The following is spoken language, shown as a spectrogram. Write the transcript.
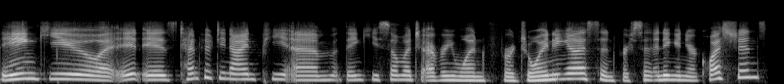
Thank you. It is 10:59 p.m. Thank you so much everyone for joining us and for sending in your questions.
